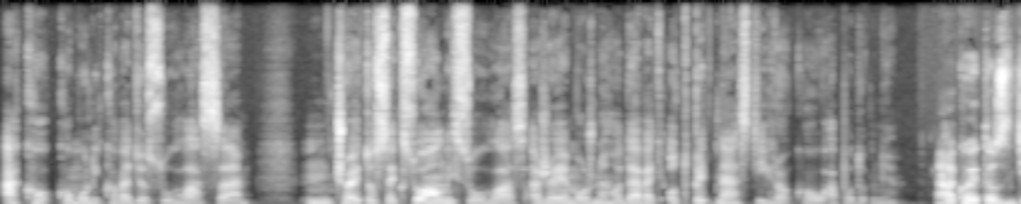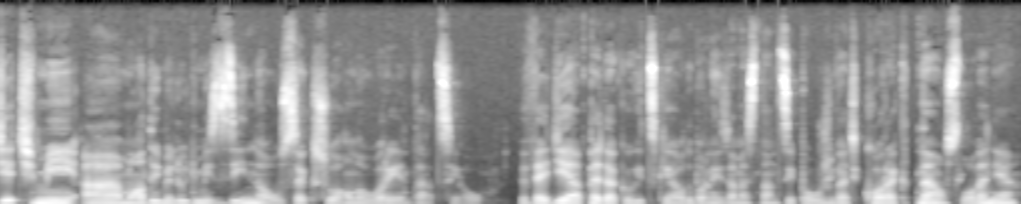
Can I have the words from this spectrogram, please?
ako komunikovať o súhlase, mm, čo je to sexuálny súhlas a že je možné ho dávať od 15 rokov a podobne. Ako je to s deťmi a mladými ľuďmi s inou sexuálnou orientáciou? Vedia pedagogickí a odborní zamestnanci používať korektné oslovenia?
